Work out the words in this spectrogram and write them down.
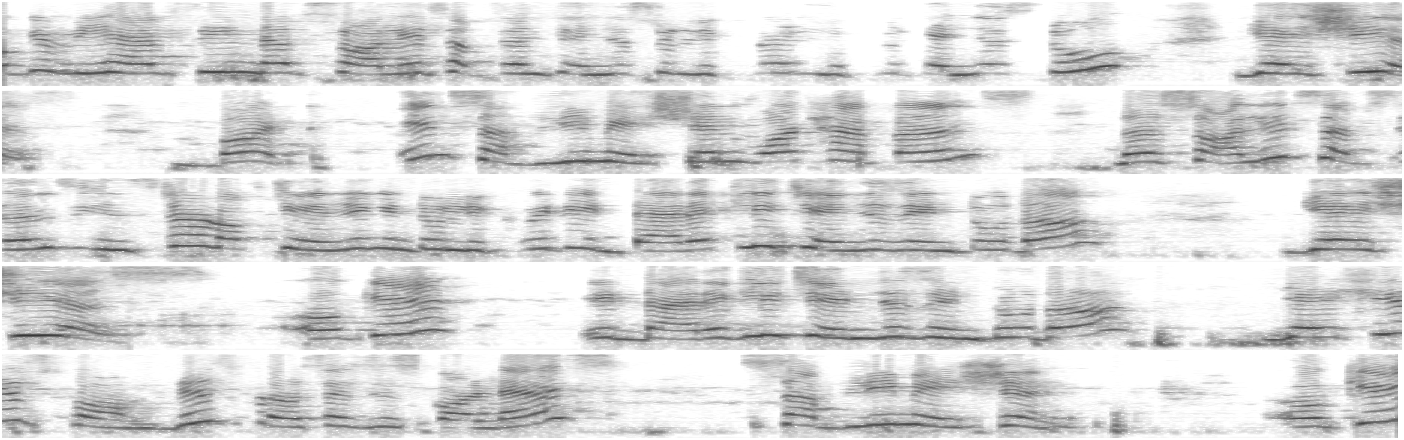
okay we have seen that solid substance changes to liquid liquid changes to gaseous but in sublimation what happens the solid substance instead of changing into liquid it directly changes into the gaseous okay it directly changes into the gaseous form. This process is called as sublimation. Okay.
